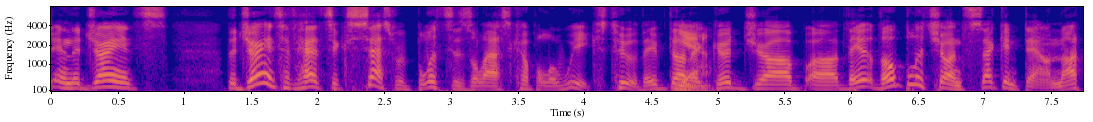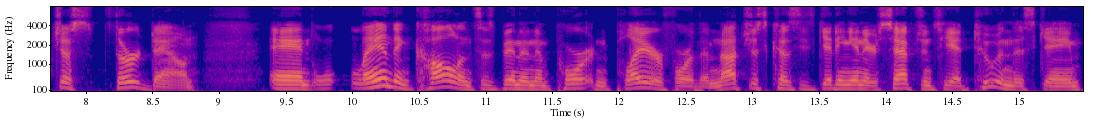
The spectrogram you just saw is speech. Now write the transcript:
and the Giants. The Giants have had success with blitzes the last couple of weeks too. They've done yeah. a good job. Uh, they they'll blitz you on second down, not just third down. And Landon Collins has been an important player for them, not just because he's getting interceptions. He had two in this game,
